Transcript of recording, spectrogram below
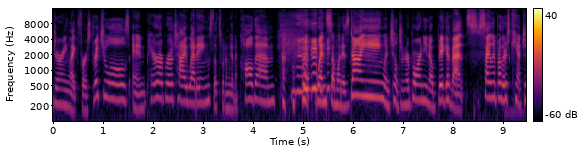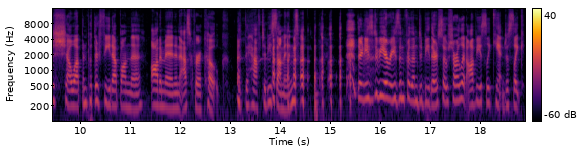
during like first rituals and parabrotai weddings. That's what I'm going to call them. when someone is dying, when children are born, you know, big events. Silent Brothers can't just show up and put their feet up on the ottoman and ask for a Coke. Like they have to be summoned. there needs to be a reason for them to be there. So Charlotte obviously can't just like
